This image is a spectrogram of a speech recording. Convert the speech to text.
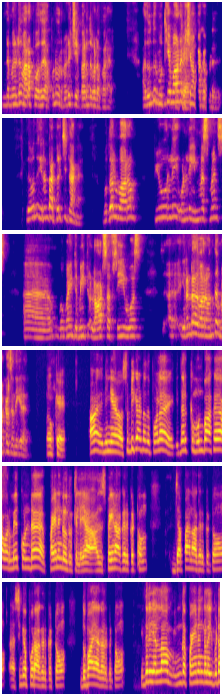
இந்த வருடம் வரப்போகுது அப்படின்னு ஒரு மகிழ்ச்சியை பகிர்ந்து கொள்ள போறார். அது வந்து ஒரு முக்கியமான. விஷயமா பார்க்கப்படுது. இது வந்து இரண்டா பிரிச்சுட்டாங்க. முதல் வாரம் purely only investments going to meet lots of CEOs இரண்டாவது வாரம் வந்து மக்கள் சந்திக்கிறார். ஓகே. நீங்க சுட்டிக்காட்டினது போல இதற்கு முன்பாக அவர் மேற்கொண்ட பயணங்கள் இருக்கு இல்லையா? அது ஸ்பெயினாக இருக்கட்டும் ஜப்பானாக இருக்கட்டும் சிங்கப்பூராக இருக்கட்டும் துபாயாக இருக்கட்டும் இதுல எல்லாம் இந்த பயணங்களை விட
